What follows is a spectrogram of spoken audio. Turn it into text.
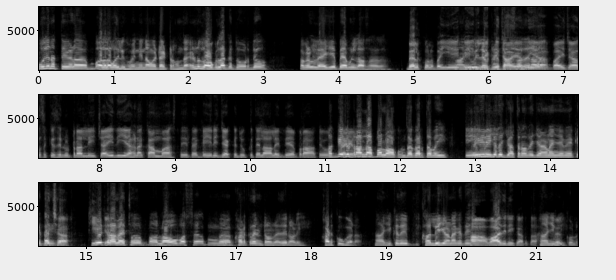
ਉਹਦੇ ਨਾਲ ਤੇਲ ਬਦਲਾ ਬਦਲੀ ਹੋ ਜਾਂਦੀ ਨਵੇਂ ਟਰੈਕਟਰ ਹੁੰਦਾ। ਇਹਨੂੰ ਲੌਕ ਲਾ ਕੇ ਤੋੜ ਦਿਓ। ਅਗਲਾ ਲੈ ਜੇ ਪੈਪ ਨਹੀਂ ਲਾ ਸਕਦਾ। ਬਿਲਕੁਲ ਬਈ ਇਹ ਹਾਂ, ਕਈ ਦਿੱਕਤ ਆ ਜਾਂਦੀ ਆ। ਬਾਈ ਚਾਂਸ ਕਿਸੇ ਨੂੰ ਟਰਾਲੀ ਚਾਹੀਦੀ ਆ ਹਨਾ ਕੰਮ ਵਾਸਤੇ ਤਾਂ ਕਈ ਵਾਰੀ ਜੈਕ ਜੁੱਕ ਤੇ ਲਾ ਲੈਂਦੇ ਆ ਭਰਾ ਤੇ ਉਹ ਅੱਗੇ ਜੋ ਟਰਾਲਾ ਆਪਾਂ ਲੌਕ ਹੁੰਦਾ ਕਰਤਾ ਬਾਈ। ਕਈ ਵਾਰੀ ਕਿਤੇ ਯਾਤਰਾ ਤੇ ਜਾਣਾ ਜਿਵੇਂ ਕਿਤੇ। ਅੱਛਾ ਠੀਕ ਹੈ। ਟਰਾਲਾ ਇੱਥੋਂ ਲਾਓ ਬਸ ਖੜਕਦਾ ਨਹੀਂ ਟਰਾਲਾ ਇਹਦੇ ਨਾਲ ਹੀ। ਖੜਕੂਗਾ ਨਾ। ਹਾਂਜੀ ਕਿਤੇ ਖਾਲੀ ਜਾਣਾ ਕਿਤੇ। ਹਾਂ ਆਵਾਜ਼ ਨਹੀਂ ਕਰਦਾ। ਬਿਲਕੁਲ।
